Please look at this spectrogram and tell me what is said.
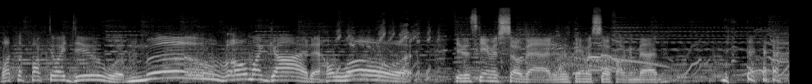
What the fuck do I do? Move! Oh my god. Hello! Dude, this game is so bad. This game is so fucking bad.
